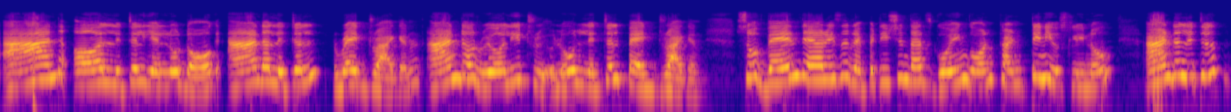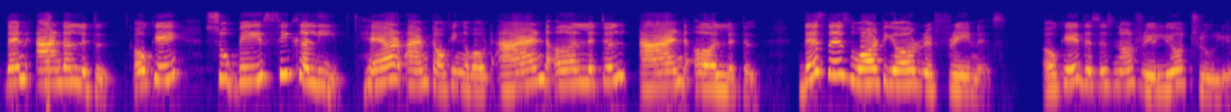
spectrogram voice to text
and a little yellow dog and a little red dragon and a really true little pet dragon. So when there is a repetition that's going on continuously no? And a little then and a little okay so basically here i am talking about and a little and a little this is what your refrain is Okay, this is not really or truly.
